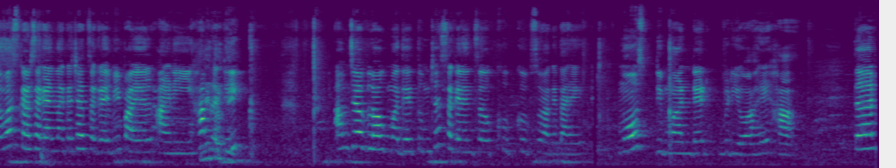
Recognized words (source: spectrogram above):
नमस्कार सगळ्यांना. कशात सगळे? मी पायल आणि हा प्रतीक. आमच्या ब्लॉगमध्ये तुमच्या सगळ्यांचं खूप खूप स्वागत आहे. मोस्ट डिमांडेड व्हिडिओ आहे हा. तर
